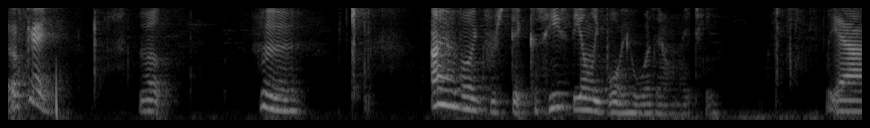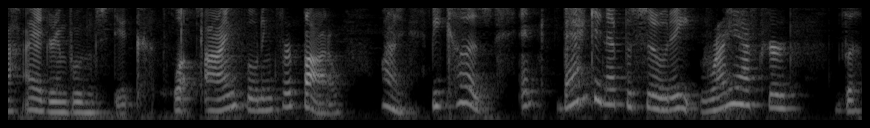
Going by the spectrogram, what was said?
Okay. Well, Hmm. I am voting for Stick because he's the only boy who wasn't on my team. Yeah, I agree. I'm voting for Stick. Well, I'm voting for Bottle. Why? Because and back in episode eight, right after the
